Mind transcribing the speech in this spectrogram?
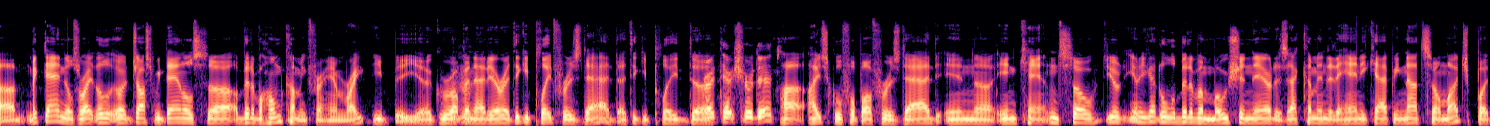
uh, McDaniels, right? Uh, Josh McDaniels, uh, a bit of a homecoming for him, right? He, he uh, grew up mm-hmm. in that area. I think he played for his dad. I think he played uh, right there. Sure did high school football for his dad in uh, in Canton. So you, you know you got a little bit of emotion there. Does that come into the handicapping? Not so much, but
